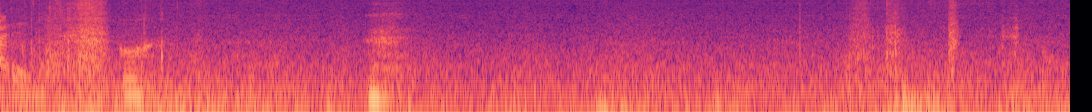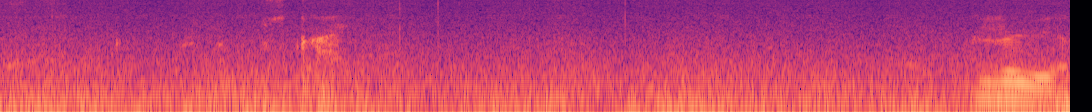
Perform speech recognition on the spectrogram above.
парень. О. Пускай. Живец.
